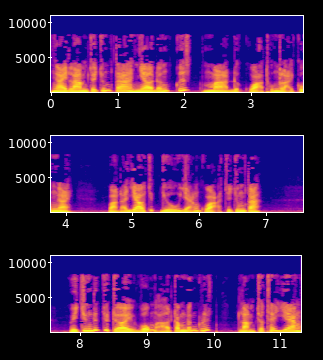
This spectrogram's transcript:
Ngài làm cho chúng ta nhờ đấng Christ mà được hòa thuận lại cùng Ngài, và đã giao chức vụ giảng hòa cho chúng ta. Vì chứng Đức Chúa Trời vốn ở trong đấng Christ làm cho thế gian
